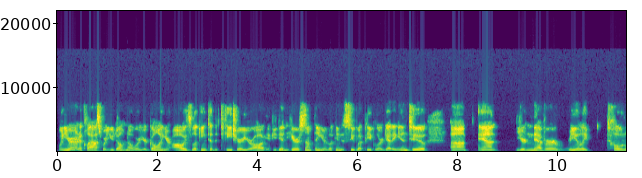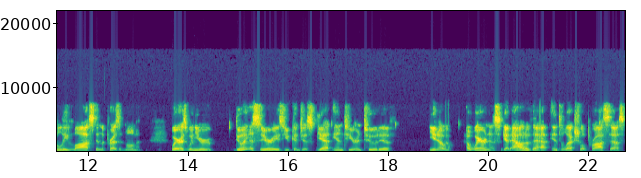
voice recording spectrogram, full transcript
When you're in a class where you don't know where you're going, you're always looking to the teacher. You're all, if you didn't hear something, you're looking to see what people are getting into, um, and you're never really totally lost in the present moment. Whereas when you're doing a series, you can just get into your intuitive, you know, awareness, get out of that intellectual process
